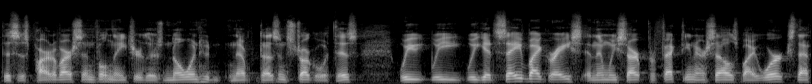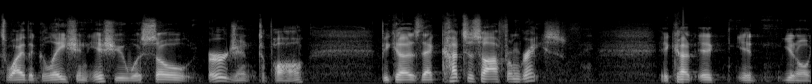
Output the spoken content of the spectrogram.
This is part of our sinful nature. There's no one who never doesn't struggle with this. We, we, we get saved by grace and then we start perfecting ourselves by works. That's why the Galatian issue was so urgent to Paul because that cuts us off from grace. It cut it it you know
